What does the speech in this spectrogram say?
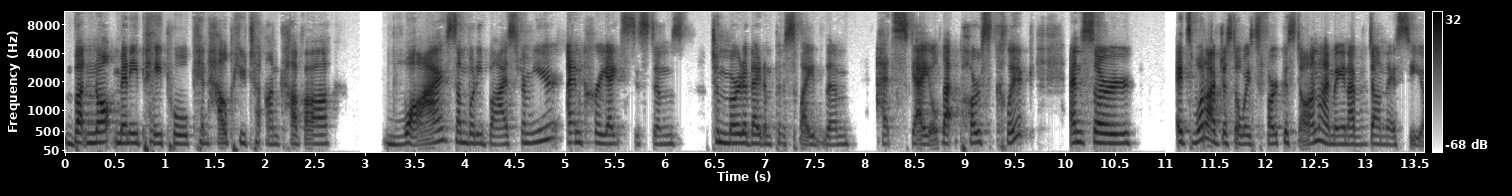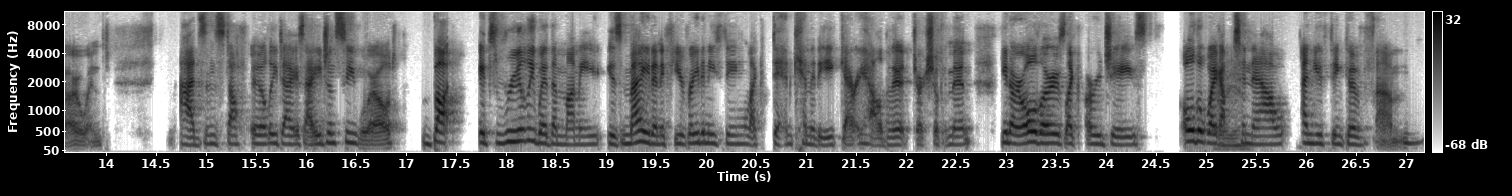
but not many people can help you to uncover why somebody buys from you and create systems to motivate and persuade them at scale, that post click. And so it's what I've just always focused on. I mean, I've done SEO and ads and stuff early days agency world, but it's really where the money is made. And if you read anything like Dan Kennedy, Gary Halbert, Joe Sugarman, you know, all those like OGs, all the way oh, up yeah. to now, and you think of um,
